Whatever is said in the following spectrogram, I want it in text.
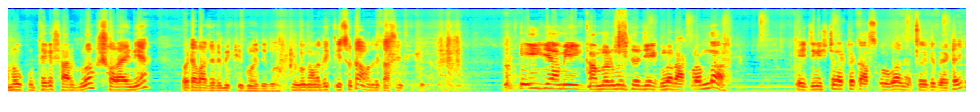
আমরা উপর থেকে সারগুলো সরাই নিয়ে ওটা বাজারে বিক্রি করে দেবো এবং আমাদের কিছুটা আমাদের কাছে থেকে এই যে আমি গামলার মধ্যে যে এগুলো রাখলাম না এই জিনিসটার একটা কাজ করব, আমি আপনাদেরকে দেখাই।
